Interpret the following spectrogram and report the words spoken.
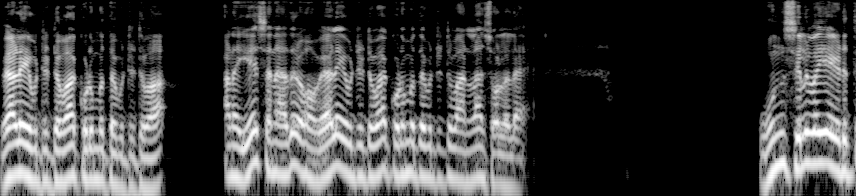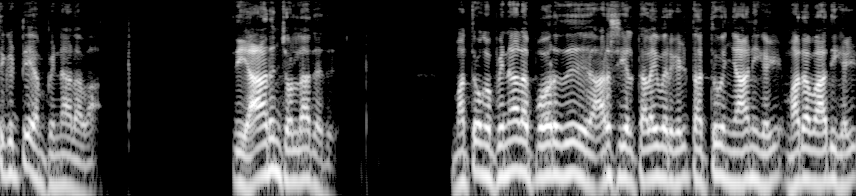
வேலையை விட்டுட்டு வா குடும்பத்தை விட்டுட்டு வா. ஆனால் ஏசுநாதர் அவன் வேலையை விட்டுட்டு வா குடும்பத்தை விட்டுட்டு வான்லாம் சொல்லலை. உன் சிலுவையை எடுத்துக்கிட்டு என் பின்னால வா. இது யாரும் சொல்லாதது. மற்றவங்க பின்னால் போகிறது அரசியல் தலைவர்கள் தத்துவ ஞானிகள் மதவாதிகள்.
